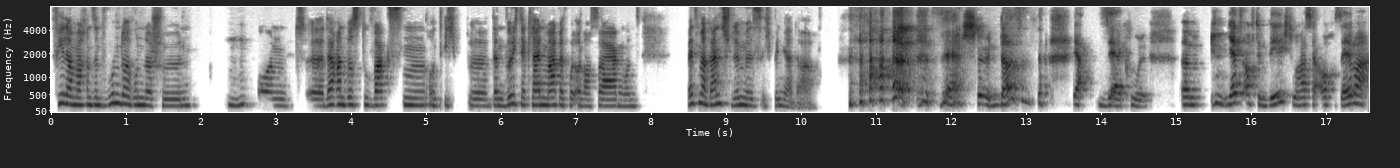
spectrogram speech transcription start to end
Fehler machen sind wunder, wunderschön. Mhm. Und äh, daran wirst du wachsen. Und ich, äh, dann würde ich der kleinen Margaret wohl auch noch sagen. Und wenn es mal ganz schlimm ist, ich bin ja da. sehr schön. Das ist ja sehr cool. Ähm, jetzt auf dem Weg, du hast ja auch selber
